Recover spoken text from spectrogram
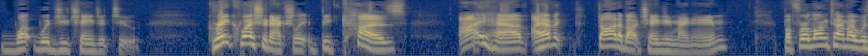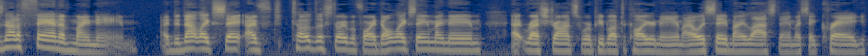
what would you change it to? Great question, actually, because I have I haven't thought about changing my name, but for a long time I was not a fan of my name. I did not like say I've told this story before. I don't like saying my name at restaurants where people have to call your name. I always say my last name. I say Craig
